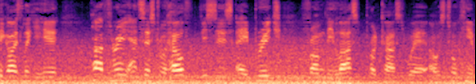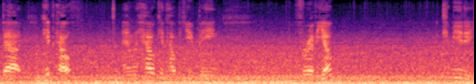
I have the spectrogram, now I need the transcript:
Howdy guys, Lecky here. Part 3, Ancestral Health. This is a bridge from the last podcast where I was talking about hip health and how it can help you being forever young. Community.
